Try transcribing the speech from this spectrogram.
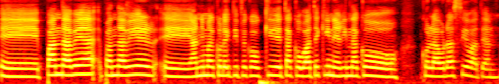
e, Panda, Bea, Panda Bear e, Animal Collectiveko kidetako batekin egindako kolaborazio batean.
